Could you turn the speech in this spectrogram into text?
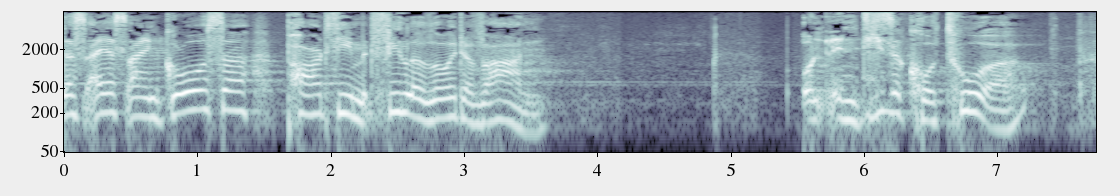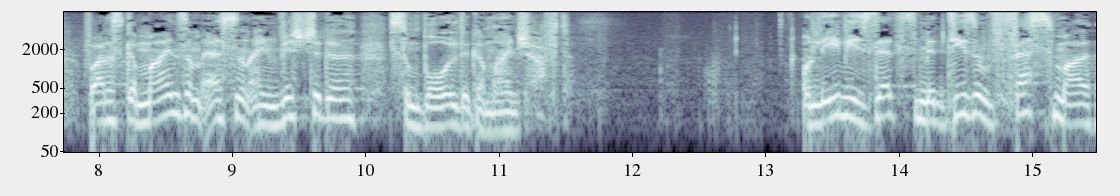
dass es ein großer Party mit vielen Leuten waren. Und in dieser Kultur war das gemeinsame Essen ein wichtiges Symbol der Gemeinschaft. Und Levi setzt mit diesem Festmahl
